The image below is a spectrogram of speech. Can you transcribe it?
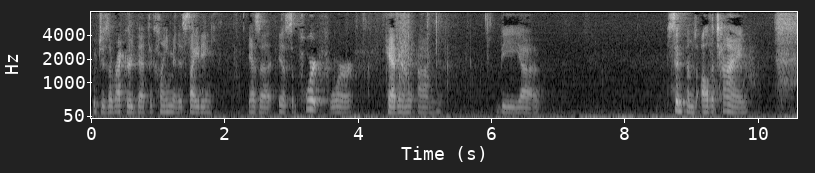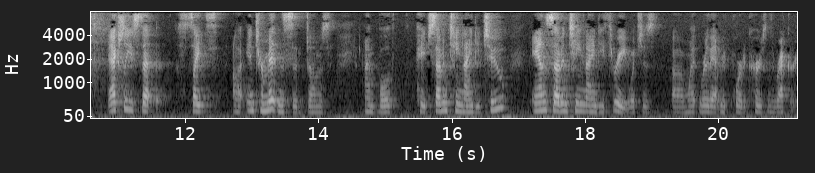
which is a record that the claimant is citing as a support for having um, the uh, symptoms all the time, actually cites uh, intermittent symptoms on both page 1792 and 1793, which is uh, where that report occurs in the record.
